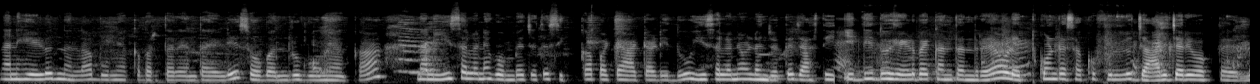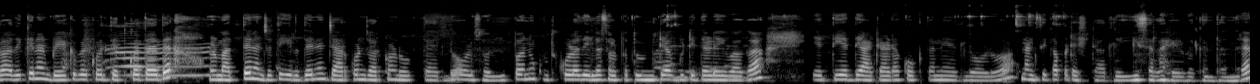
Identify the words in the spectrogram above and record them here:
ನಾನು ಹೇಳಿದ್ನಲ್ಲ, ಭೂಮಿ ಅಕ್ಕ ಬರ್ತಾರೆ ಅಂತ ಹೇಳಿ. ಸೊ ಬಂದರು ಭೂಮಿ ಅಕ್ಕ. ನಾನು ಈ ಸಲನೇ ಗೊಂಬೆ ಜೊತೆ ಸಿಕ್ಕಾಪಟ್ಟೆ ಆಟ ಆಡಿದ್ದು. ಈ ಸಲನೇ ಅವಳು ನನ್ನ ಜೊತೆ ಜಾಸ್ತಿ ಇದ್ದಿದ್ದು ಹೇಳ್ಬೇಕಂತಂದ್ರೆ, ಅವಳು ಎತ್ಕೊಂಡ್ರೆ ಸಾಕು ಫುಲ್ಲು ಜಾರಿ ಜಾರಿ ಹೋಗ್ತಾ ಇದ್ಲು. ಅದಕ್ಕೆ ನಾನು ಬೇಕು ಬೇಕು ಅಂತ ಎತ್ಕೋತಾ ಇದ್ದೆ. ಅವಳು ಮತ್ತೆ ನನ್ನ ಜೊತೆ ಇರದೇನೆ ಜಾರ್ಕೊಂಡು ಜಾರ್ಕೊಂಡು ಹೋಗ್ತಾ ಇದ್ಲು. ಅವಳು ಸ್ವಲ್ಪನೂ ಕೂತ್ಕೊಳ್ಳೋದಿಲ್ಲ, ಸ್ವಲ್ಪ ತುಂಟಿ ಆಗ್ಬಿಟ್ಟಿದ್ದಾಳೆ ಇವಾಗ. ಎದ್ದಿ ಎದ್ದಿ ಆಟ ಆಡೋಕೆ ಹೋಗ್ತಾನೆ ಇದ್ಲು ಅವಳು. ನಂಗೆ ಸಿಕ್ಕಾಪಟ್ಟೆ ಇಷ್ಟ ಆದ್ಲು ಈ ಸಲ ಹೇಳ್ಬೇಕಂತಂದ್ರೆ.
